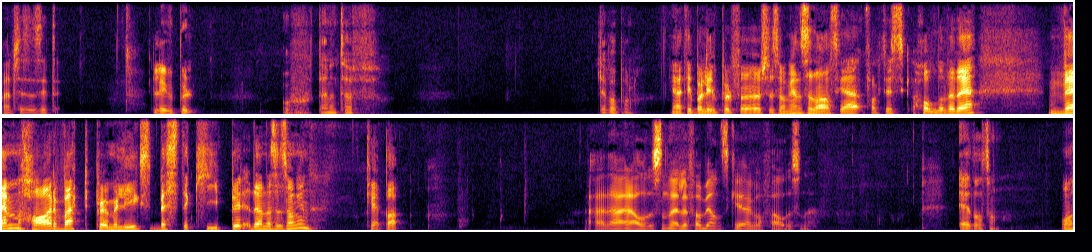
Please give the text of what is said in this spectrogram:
Manchester City. Liverpool. Oh, den er tøff. Liverpool. Jeg tippa Liverpool før sesongen, så da skal jeg faktisk holde ved det. Hvem har vært Premier Leagues beste keeper denne sesongen? Kepa. Det er Allison eller Fabianski. Jeg går for Allison. Ederson. Å,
